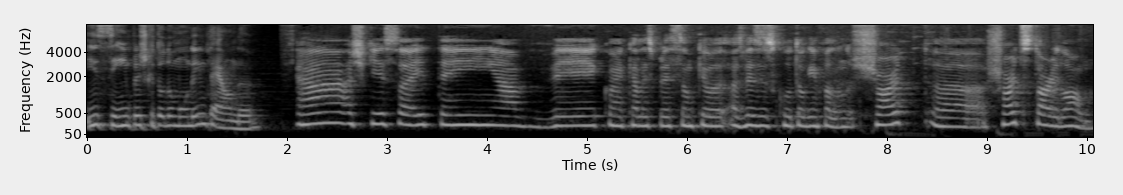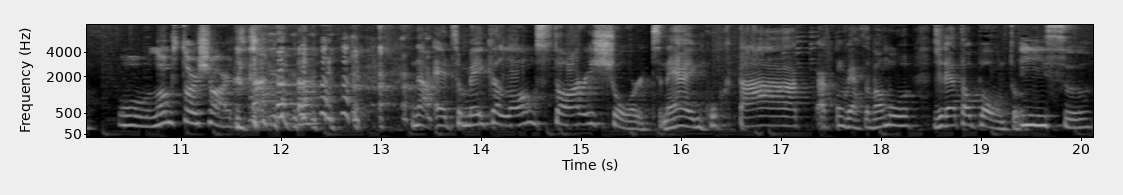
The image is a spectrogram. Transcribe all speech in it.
e simples que todo mundo entenda. Ah, acho que isso aí tem a ver com aquela expressão que eu às vezes escuto alguém falando short, uh, short story long. Ou long story short. Não, é to make a long story short, né? Encurtar a conversa. Vamos direto ao ponto. Isso.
